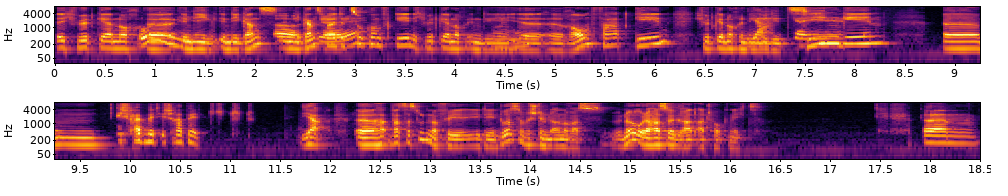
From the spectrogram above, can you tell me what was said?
Ich würde gerne noch äh, in die, in die ganz, in die ganz weite Okay. Zukunft gehen. Ich würde gerne noch in die Mhm. äh, äh, Raumfahrt gehen. Ich würde gerne noch in die Ja, Medizin geil. gehen. Ähm, Ich schreibe mit, ich schreibe mit. Ja, äh, was hast du denn noch für Ideen? Du hast doch bestimmt auch noch was, ne? Oder hast du gerade ad hoc nichts? Ähm,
